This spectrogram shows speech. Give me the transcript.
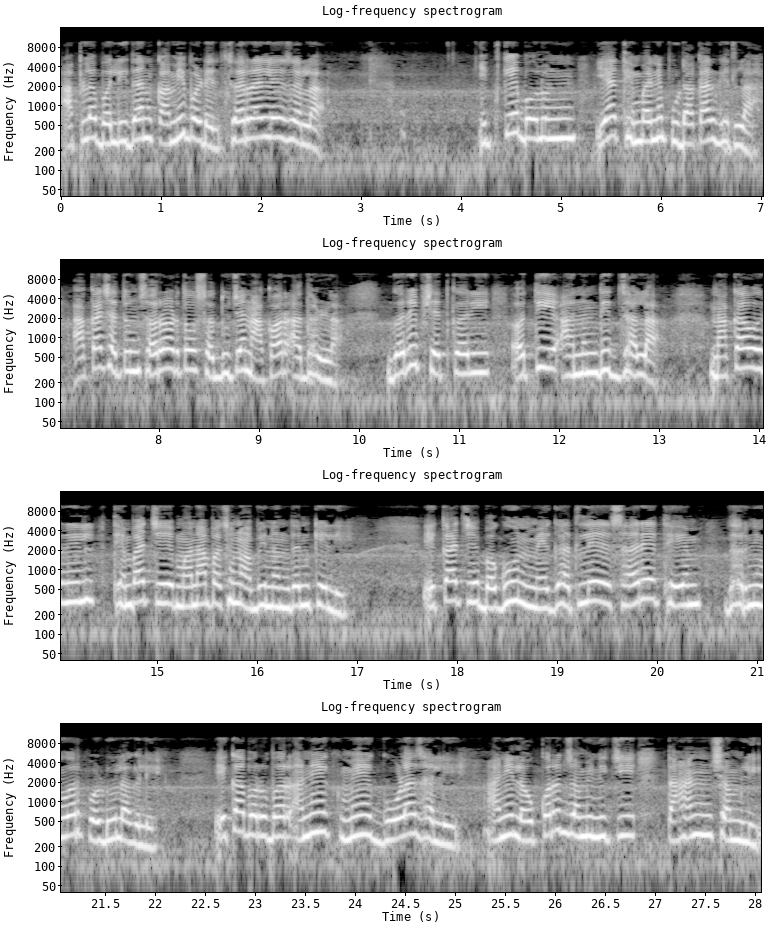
आपलं बलिदान कमी पडेल. चरायले चला. इतके बोलून या थेंबाने पुढाकार घेतला. आकाशातून सरळ तो सधूच्या नाकावर आदळला. गरीब शेतकरी अति आनंदित झाला. नाकावरील थेंबाचे मनापासून अभिनंदन केले. एकाचे बघून मेघातले सारे थेंब धरणीवर पडू लागले. एकाबरोबर अनेक मेघ गोळा झाले आणि लवकरच जमिनीची तहान शमली.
